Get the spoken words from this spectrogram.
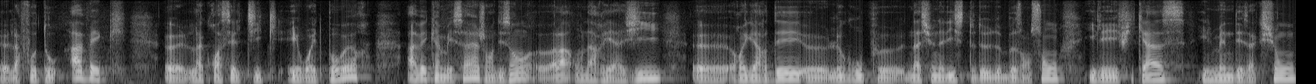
euh, la photo avec euh, la croix celtique et White Power, avec un message en disant, euh, voilà, on a réagi, regardez, le groupe nationaliste de, de Besançon, il est efficace, il mène des actions,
